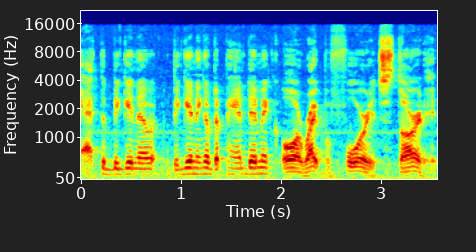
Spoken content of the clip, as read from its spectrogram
at the beginning of, beginning of the pandemic or right before it started,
